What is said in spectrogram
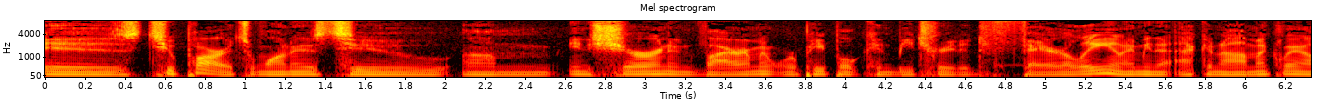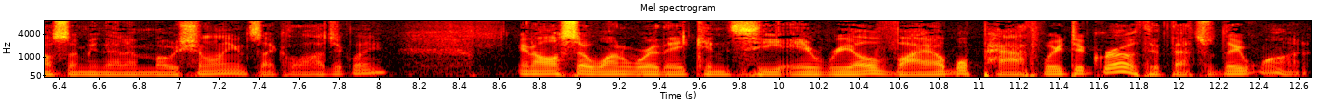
is two parts. One is to um, ensure an environment where people can be treated fairly, and I mean that economically. I also mean that emotionally and psychologically, and also one where they can see a real viable pathway to growth if that's what they want.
